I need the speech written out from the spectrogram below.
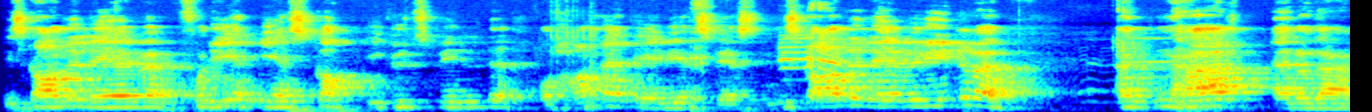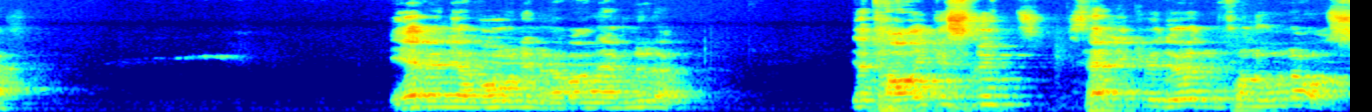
Vi skal alle leve fordi vi er skapt i Guds bilde, og han er et evighetsvesen. Vi skal alle leve videre, enten her eller der. Det er veldig alvorlig, men jeg bare nevner det. Det tar ikke slutt, selv ikke ved døden, for noen av oss.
